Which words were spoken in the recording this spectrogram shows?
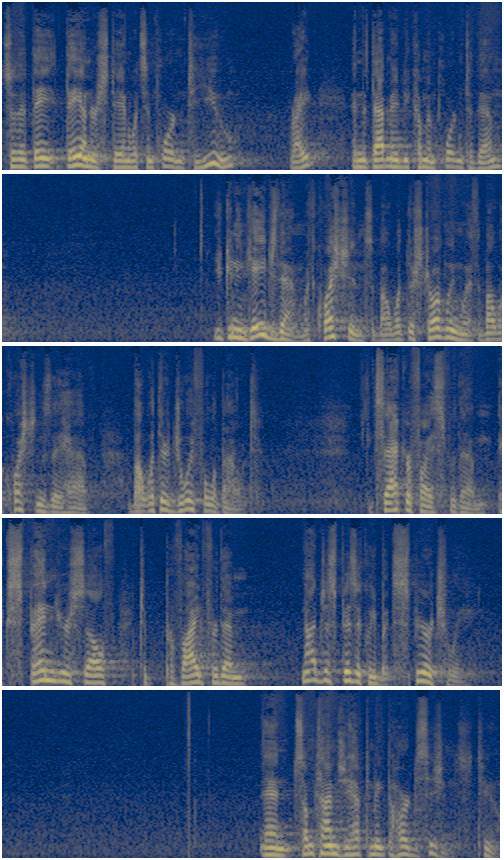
so that they, they understand what's important to you, right? And that that may become important to them. You can engage them with questions about what they're struggling with, about what questions they have, about what they're joyful about. You can sacrifice for them, expend yourself to provide for them, not just physically, but spiritually. And sometimes you have to make the hard decisions too,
